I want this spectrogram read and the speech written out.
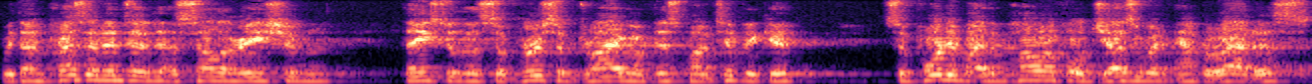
With unprecedented acceleration, thanks to the subversive drive of this pontificate, supported by the powerful Jesuit apparatus,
